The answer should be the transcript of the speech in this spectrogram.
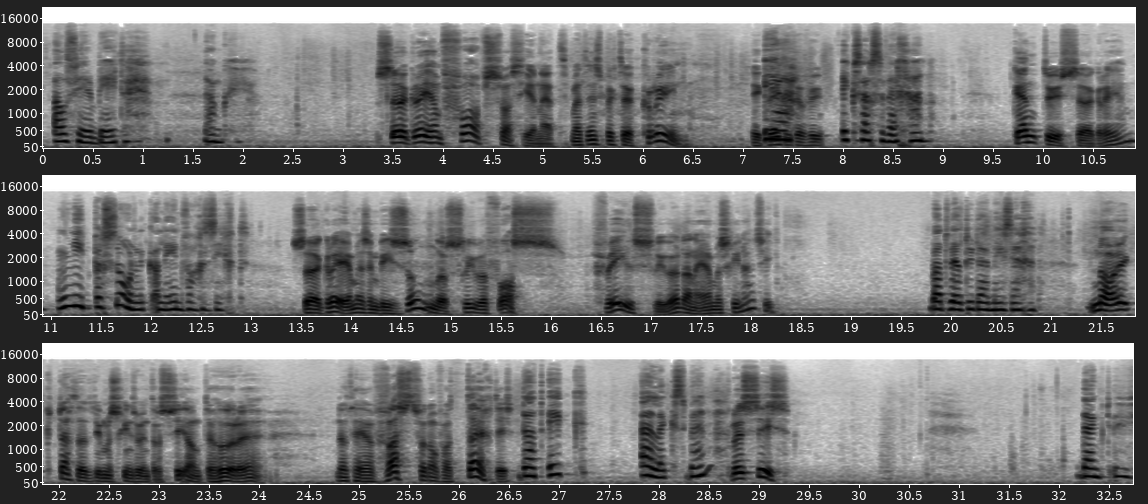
al veel beter. Dank u. Sir Graham Forbes was hier net, met inspecteur Crane. Ik weet niet of u... ik zag ze weggaan. Kent u Sir Graham? Niet persoonlijk, alleen van gezicht. Sir Graham is een bijzonder sluwe vos. Veel sluwer dan hij er misschien uitziet. Wat wilt u daarmee zeggen? Nou, ik dacht dat het u misschien zo interesseert om te horen... dat hij er vast van overtuigd is. Dat ik Alex ben? Precies. Denkt u...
